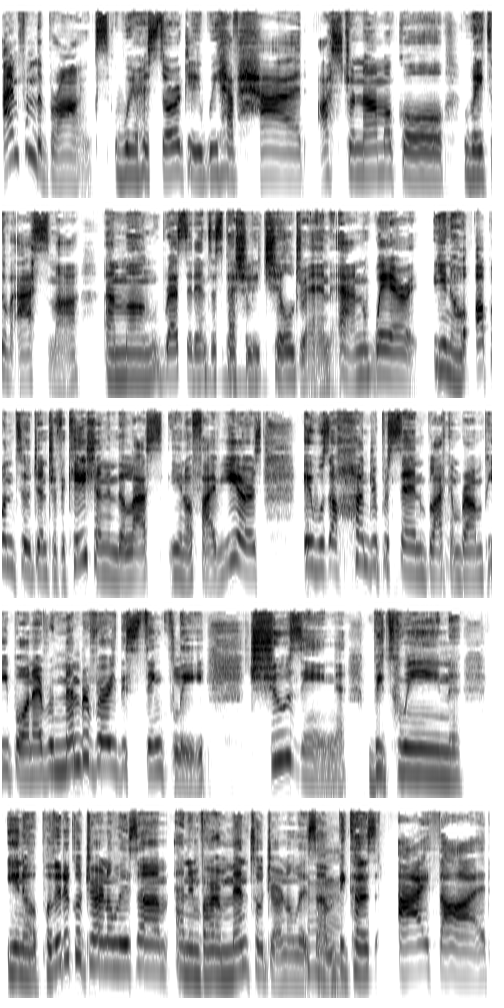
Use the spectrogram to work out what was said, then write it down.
I'm from the Bronx where historically we have had astronomical rates of asthma among residents, especially mm-hmm. children, and where, you know, up until gentrification in the last, you know, five years, it was hundred percent black and brown people. And I remember very distinctly choosing between, you know, political journalism and environmental journalism mm. because I thought,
